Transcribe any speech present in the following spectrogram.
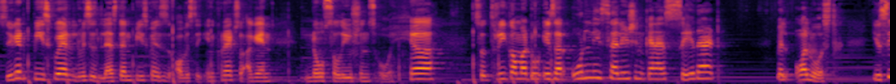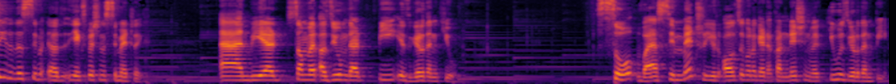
So you get p squared which is less than p squared this is obviously incorrect so again no solutions over here so 3 comma 2 is our only solution. Can I say that? Well, almost. You see that this, uh, the expression is symmetric. And we had somewhere assumed that P is greater than Q. So via symmetry, you're also going to get a condition where Q is greater than P.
